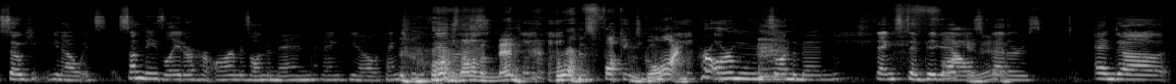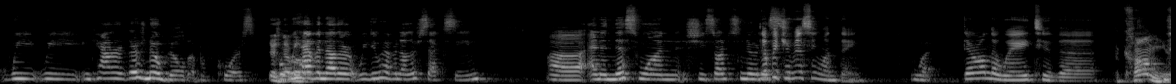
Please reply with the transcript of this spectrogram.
So he, you know, it's some days later. Her arm is on the mend. Thank you know, thanks for the her arm's not on the feathers. men. Her arm's fucking gone. Her arm wound is on the mend, thanks to Big Fucking Al's A. feathers. And uh, we we encounter. There's no buildup, of course, There's but no we buildup. have another. We do have another sex scene. Uh, and in this one, she starts to notice No, but you're missing one thing. what. They're on the way to the The commune.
